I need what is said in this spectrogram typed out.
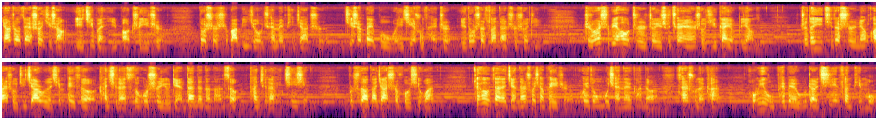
两者在设计上也基本已保持一致，都是十八比九全面屏加持，机身背部为金属材质，也都是酸弹式设计，指纹识别后置，这也是千元手机该有的样子。值得一提的是，两款手机加入的新配色看起来似乎是有点淡淡的蓝色，看起来很清新，不知道大家是否喜欢。最后再来简单说下配置，会从目前来看的参数来看，红米五配备五点七英寸屏幕，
